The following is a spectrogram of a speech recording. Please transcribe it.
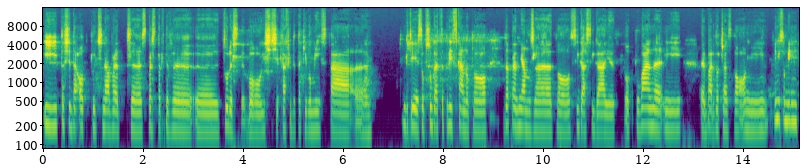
i to się da odczuć nawet z perspektywy turysty, bo jeśli się trafi do takiego miejsca gdzie jest obsługa cypryjska, no to zapewniam, że to siga siga jest odczuwalne i e, bardzo często oni, oni sobie nic,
